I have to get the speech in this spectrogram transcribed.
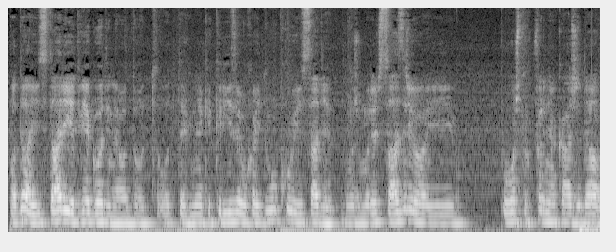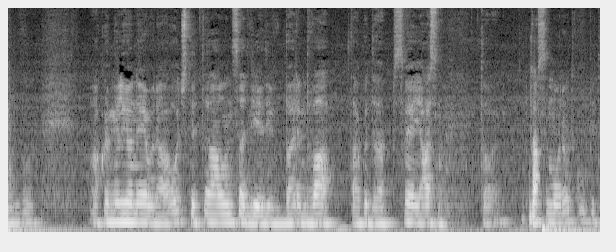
Pa da, i stariji je dvije godine od, od, od te neke krize u Hajduku i sad je, možemo reći, sazrio i ovo što Frnja kaže da ako je milion eura odšteta, on sad vrijedi barem dva, tako da sve je jasno. To, je, to se mora otkupiti.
